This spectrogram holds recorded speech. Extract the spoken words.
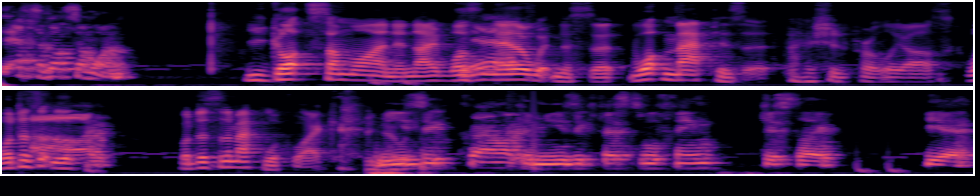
Yes, I got someone. You got someone, and I wasn't Yeah. there to witness it. What map is it? I should probably ask. What does it look? Uh, what does the map look like? Music, kind of like a music festival thing. Just like, yeah.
